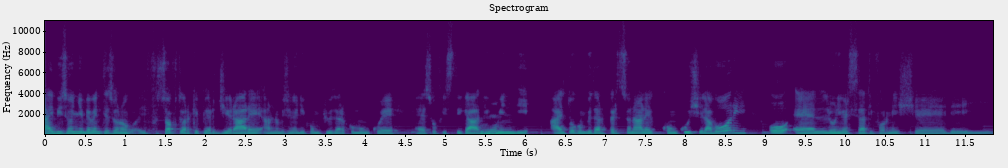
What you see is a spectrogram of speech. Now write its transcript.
hai bisogno, ovviamente sono software che per girare hanno bisogno di computer comunque eh, sofisticati, mm-hmm. quindi hai il tuo computer personale con cui ci lavori o eh, l'università ti fornisce dei,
